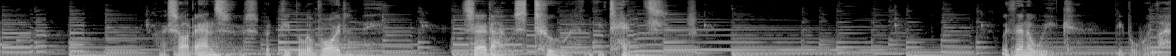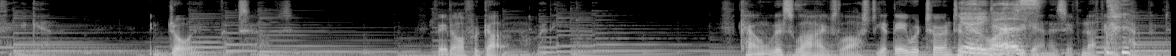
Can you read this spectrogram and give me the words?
I sought answers, but people avoided me, said I was too intense. Within a week, people were laughing again, enjoying themselves. They'd all forgotten already. Countless lives lost, yet they returned to Yeah, their lives does. again as if nothing had happened.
